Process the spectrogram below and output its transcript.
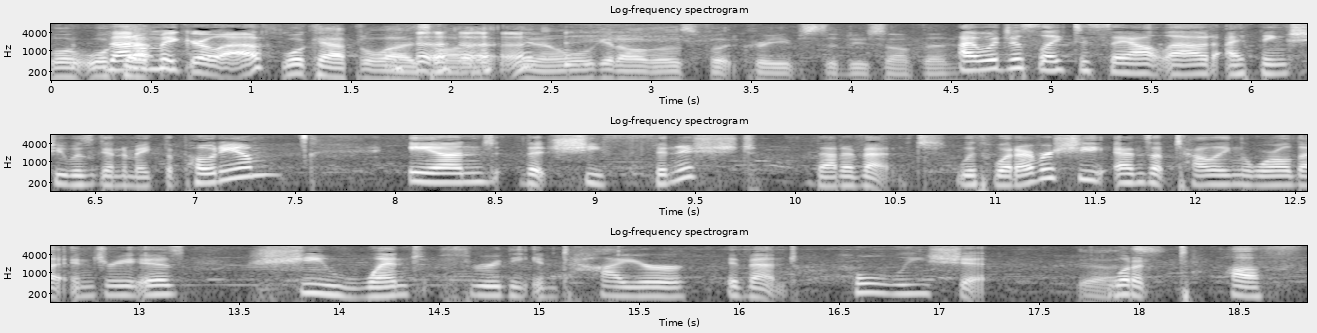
We'll, we'll That'll cap- make her laugh. We'll capitalize on it. You know, we'll get all those foot creeps to do something. I would just like to say out loud, I think she was going to make the podium, and that she finished that event with whatever she ends up telling the world that injury is. She went through the entire event. Holy shit! Yeah, what a tough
